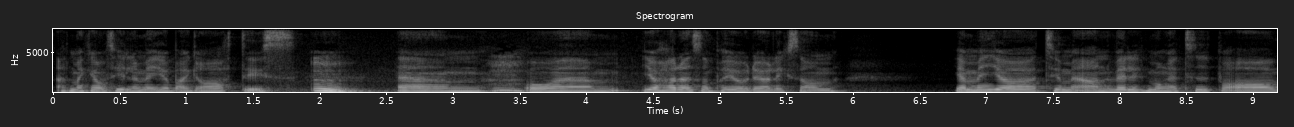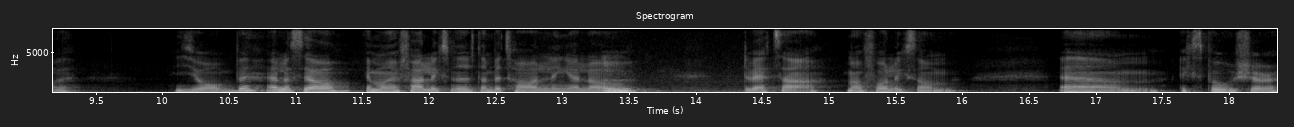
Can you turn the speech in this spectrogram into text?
att man kanske till och med jobbar gratis. Mm. Um, och um, jag hade en sån period där jag liksom, ja men jag tog mig an väldigt många typer av jobb eller så. I många fall liksom utan betalning eller mm. Du vet såhär, man får liksom um, exposure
